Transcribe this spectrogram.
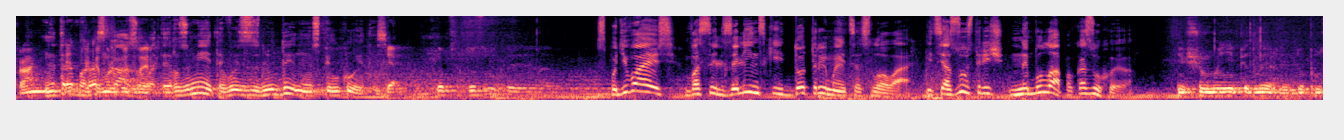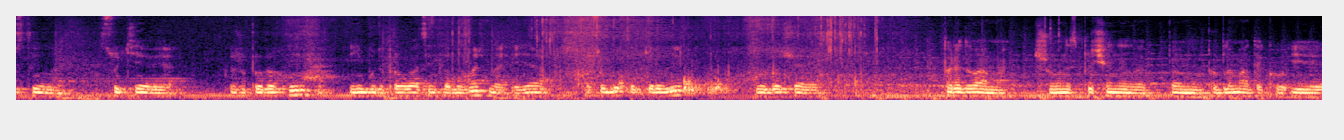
Правильно? Не треба Яке може бути розказувати. зверху? Розумієте, ви з людиною спілкуєтесь. Хлопці, дозвольте. Сподіваюсь, Василь Зелінський дотримається слова, і ця зустріч не була показухою. Якщо мої підлеглі допустили суттєві кажу, прорахунки, і їм буде правова оцінка однозначна, і я особисто керівник вибачаю перед вами, що вони спричинили певну проблематику і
